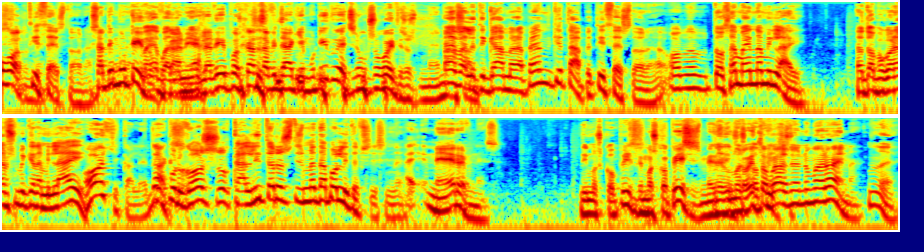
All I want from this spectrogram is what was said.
Ακουγόταν. Τι θες τώρα; Σαν τη Μουτίδου που Έβαλε κάνει. μια- Δηλαδή, πώς κάνει τα βιντεάκια η Μουτίδου, έτσι είναι ο Χρυσοχοίδης, ας πούμε. Να, Έβαλε σαν. την κάμερα απέναντι και τα είπε. Τι θες τώρα; Ο- το θέμα είναι να μιλάει. Θα το απογορεύσουμε και να μιλάει; Όχι καλέ, Ο εντάξει. υπουργός ο καλύτερος της μεταπολίτευσης είναι. Ε, Με έρευνες. Δημοσκοπήσεις. Δημοσκοπήσεις. Με Με δημοσκοπήσεις το δημοσκοπήσεις. βγάζουν νούμερο ένα. Ναι.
